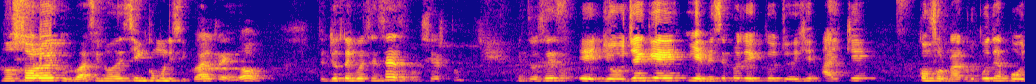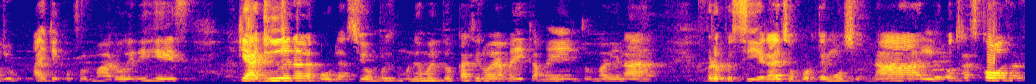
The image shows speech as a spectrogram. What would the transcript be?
no solo de Tuluá, sino de cinco municipios alrededor. Entonces yo tengo ese sesgo, ¿cierto? Entonces eh, yo llegué y en ese proyecto yo dije, hay que conformar grupos de apoyo, hay que conformar ONGs que ayuden a la población, porque como en ese momento casi no había medicamentos, no había nada, pero pues sí era el soporte emocional, otras cosas,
